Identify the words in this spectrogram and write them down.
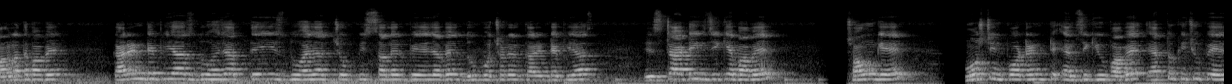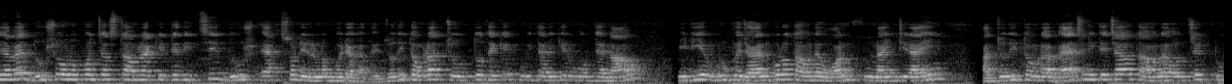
বাংলাতে পাবে। কারেন্ট অ্যাফেয়ার্স দু হাজার তেইশ দু হাজার চব্বিশ সালের পেয়ে যাবে, দু বছরের কারেন্ট অ্যাফেয়ার্স। স্ট্যাটিক জিকে পাবে। সঙ্গে মোস্ট ইম্পর্ট্যান্ট এমসিকিউ পাবে, এত কিছু পেয়ে যাবে, দুশো উনপঞ্চাশটা আমরা কেটে দিচ্ছি, দুশো একশো নিরানব্বই টাকাতে। যদি তোমরা চোদ্দ থেকে কুড়ি তারিখের মধ্যে নাও পিডিএফ গ্রুপে জয়েন করো, তাহলে ওয়ান নাইনটি নাইন আর যদি তোমরা ব্যাচ নিতে চাও, তাহলে হচ্ছে টু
